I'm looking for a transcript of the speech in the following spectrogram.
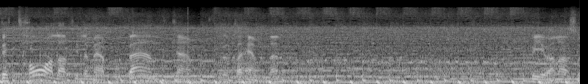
betala till och med på Bandcamp för att ta hem den. Skivan alltså.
